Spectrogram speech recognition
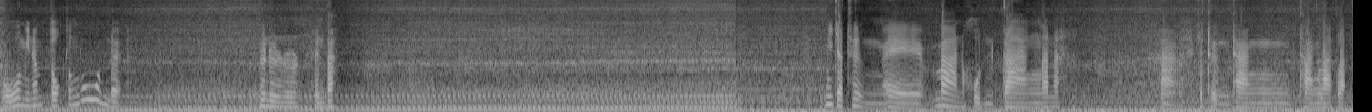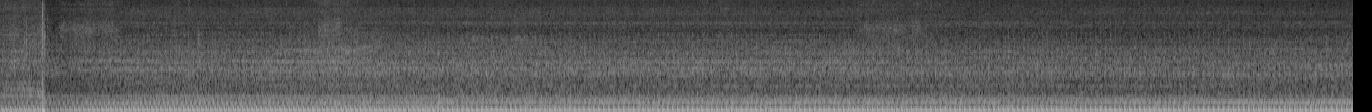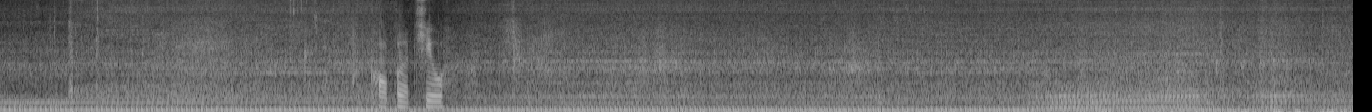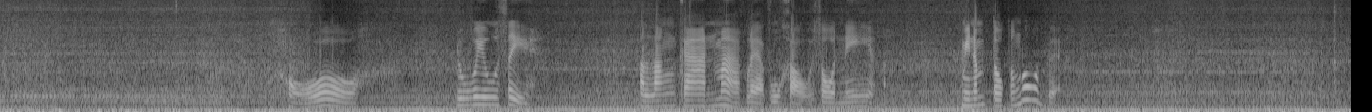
โอ้ มีน้ำตกตรงนู้นเลยนู่นเห็นปะนี่จะถึงไอ้บ้านขุนกลางแล้วนะ อ่า จะถึงทางทางลักละ เปิด ชิวโห ดูวิวสิ อลังการมากเลยภูเขาโซนนี้ มีน้ำตกตรงโน้นด้วย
